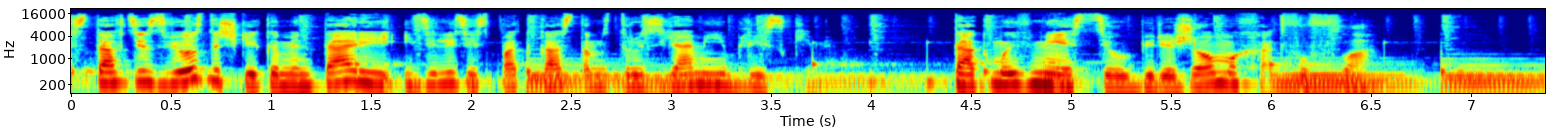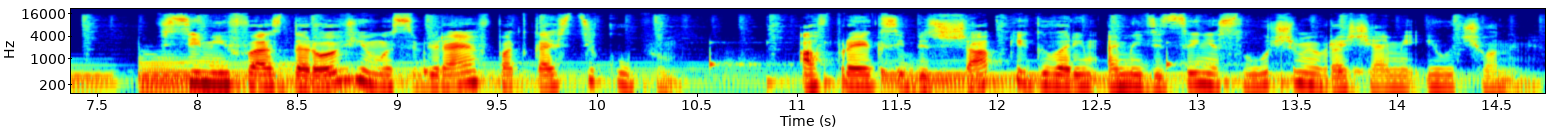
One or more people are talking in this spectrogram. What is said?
Ставьте звездочки, комментарии и делитесь подкастом с друзьями и близкими. Так мы вместе убережем их от фуфла. Все мифы о здоровье мы собираем в подкасте «Купрум», а в проекте «Без шапки» говорим о медицине с лучшими врачами и учеными.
